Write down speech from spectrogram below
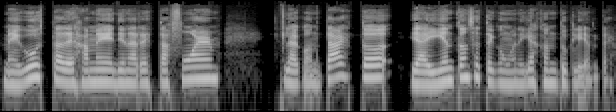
me gusta, déjame llenar esta form, la contacto y ahí entonces te comunicas con tu cliente.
